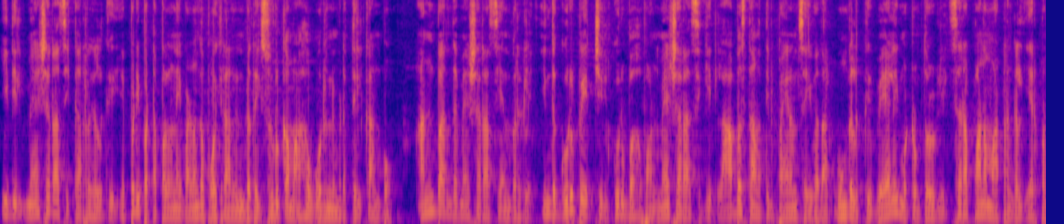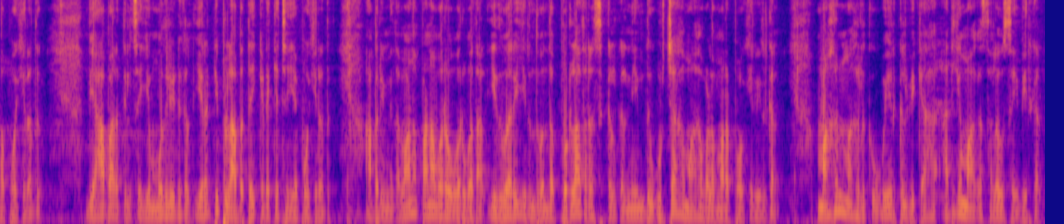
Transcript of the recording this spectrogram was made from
இதில் மேஷ ராசிக்காரர்களுக்கு எப்படிப்பட்ட பலனை வழங்கப் போகிறார் என்பதை சுருக்கமாக ஒரு நிமிடத்தில் காண்போம். அன்பார்ந்த மேஷராசி அன்பர்களே இந்த குரு பயிற்சியில் குரு பகவான் மேஷராசிக்கு லாபஸ்தானத்தில் பயணம் செய்வதால் உங்களுக்கு வேலை மற்றும் தொழிலில் சிறப்பான மாற்றங்கள் ஏற்பட போகிறது. வியாபாரத்தில் செய்யும் முதலீடுகள் இரட்டிப்பு லாபத்தை கிடைக்கச் செய்ய போகிறது. அபரிமிதமான பணவரவு வருவதால் இதுவரை இருந்து வந்த பொருளாதார சிக்கல்கள் நீந்து உற்சாகமாக வளம் வரப்போகிறீர்கள் மகன் மகளுக்கு உயர்கல்விக்காக அதிகமாக செலவு செய்வீர்கள்.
